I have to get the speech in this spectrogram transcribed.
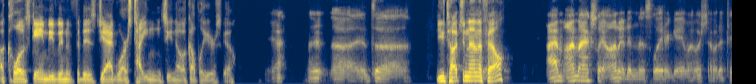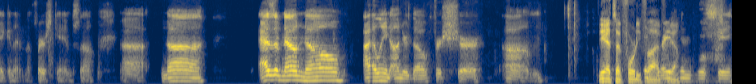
a close game, even if it is Jaguars Titans, you know, a couple of years ago. Yeah, it, uh, it's uh, you touching NFL? I'm I'm actually on it in this later game. I wish I would have taken it in the first game. So, uh, nah. As of now, no. I lean under though for sure. Um, yeah, it's at 45. Ravens, yeah, we'll see.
